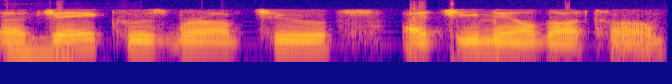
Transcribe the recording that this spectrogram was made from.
uh, jkuzmarov2 at gmail.com.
